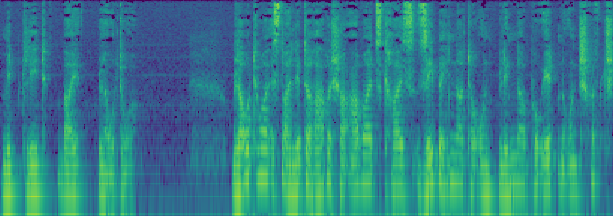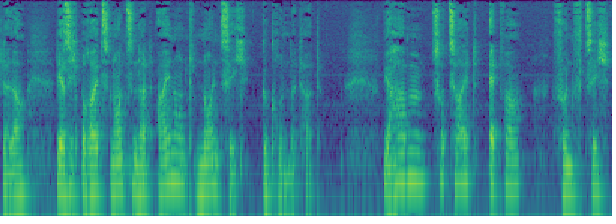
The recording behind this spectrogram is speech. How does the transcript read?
Mitglied bei Blautor. Blautor ist ein literarischer Arbeitskreis sehbehinderter und blinder Poeten und Schriftsteller, der sich bereits 1991 gegründet hat. Wir haben zurzeit etwa 50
